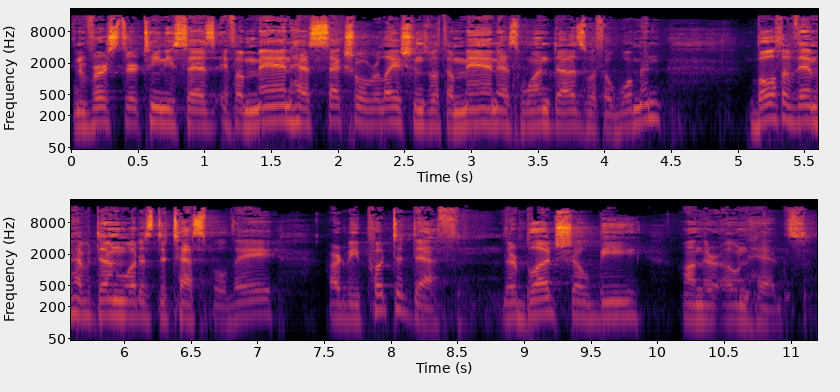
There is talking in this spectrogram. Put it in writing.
In verse 13, he says, If a man has sexual relations with a man as one does with a woman, both of them have done what is detestable. They are to be put to death. Their blood shall be on their own heads.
